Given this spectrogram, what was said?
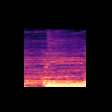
ន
